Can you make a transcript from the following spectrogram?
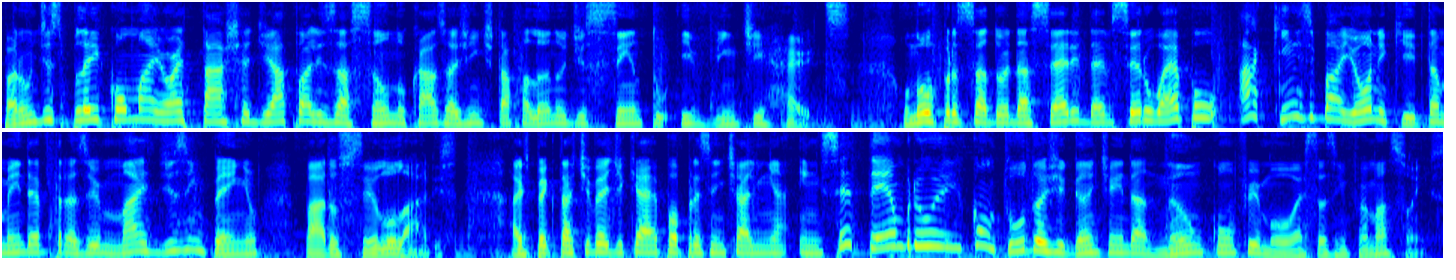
para um display com maior taxa de atualização, no caso a gente está falando de 120 Hz. O novo processador da série deve ser o Apple A15 Bionic e também deve trazer mais desempenho para os celulares. A expectativa é de que a Apple apresente a linha em setembro e, contudo, a gigante ainda não confirmou essas informações.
